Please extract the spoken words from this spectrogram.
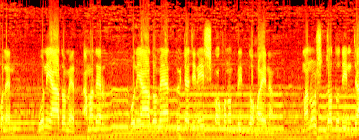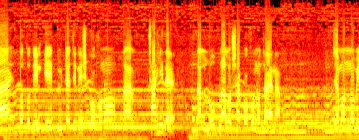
বলেন, বনি আদমের আমাদের বনি আদমের দুইটা জিনিস কখনো বৃদ্ধ হয় না। মানুষ যতদিন যায় ততদিন এই দুইটা জিনিস কখনো তার চাহিদা তার লোভ লালসা কখনো যায় না যেমন নবী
